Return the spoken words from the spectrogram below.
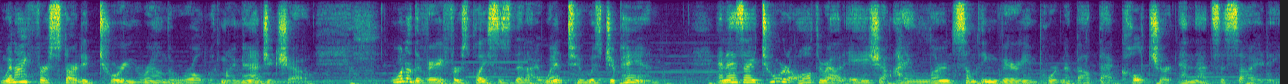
When I first started touring around the world with my magic show, one of the very first places that I went to was Japan. And as I toured all throughout Asia, I learned something very important about that culture and that society.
